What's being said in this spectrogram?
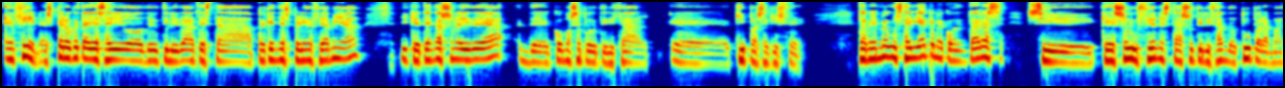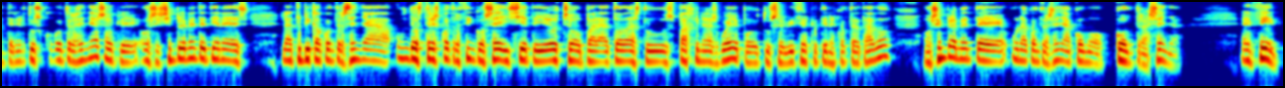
En fin, espero que te haya sido de utilidad esta pequeña experiencia mía y que tengas una idea de cómo se puede utilizar eh, Kipas XC. También me gustaría que me comentaras si qué solución estás utilizando tú para mantener tus contraseñas o que o si simplemente tienes la típica contraseña 1 2 3 4 5 6 7 y 8 para todas tus páginas web o tus servicios que tienes contratado o simplemente una contraseña como contraseña. En fin,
